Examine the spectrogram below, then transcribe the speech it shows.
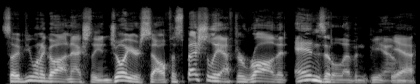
So if you want to go out and actually enjoy yourself, especially after Raw that ends at eleven p.m. Yeah,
